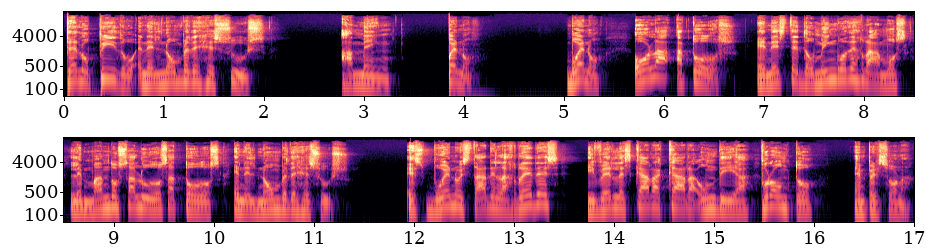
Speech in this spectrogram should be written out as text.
Te lo pido en el nombre de Jesús. Amén. Bueno, bueno, hola a todos. En este domingo de Ramos le mando saludos a todos en el nombre de Jesús. Es bueno estar en las redes y verles cara a cara un día pronto en persona.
